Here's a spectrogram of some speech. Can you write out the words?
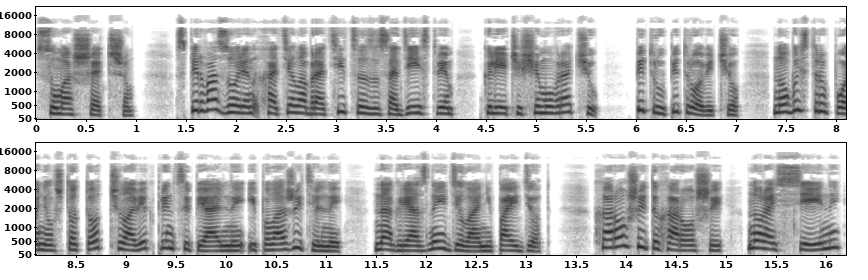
сумасшедшим. Сперва Зорин хотел обратиться за содействием к лечащему врачу, Петру Петровичу, но быстро понял, что тот человек принципиальный и положительный, на грязные дела не пойдет. Хороший-то хороший, но рассеянный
